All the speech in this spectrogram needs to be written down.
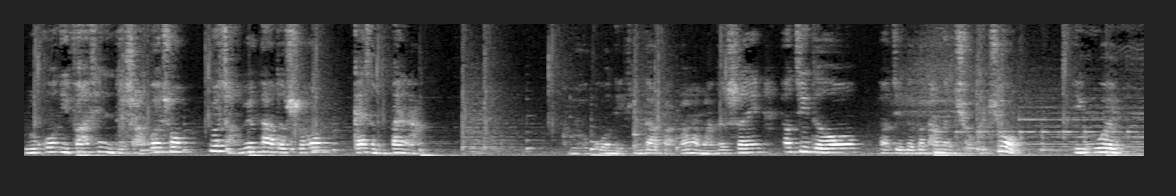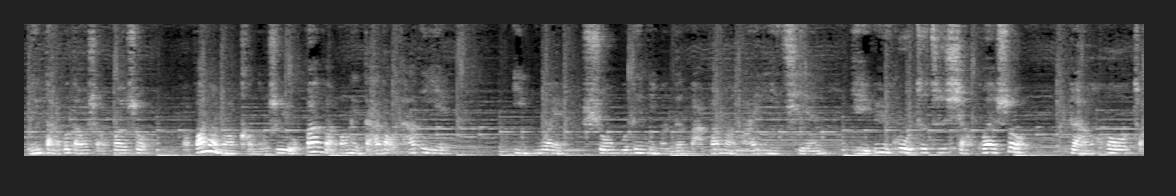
如果你发现你的小怪兽越长越大的时候，该怎么办啊？如果你听到爸爸妈妈的声音，要记得哦，要记得跟他们求救，因为你打不倒小怪兽，爸爸妈妈可能是有办法帮你打倒他的耶。因为说不定你们的爸爸妈妈以前也遇过这只小怪兽。然后找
